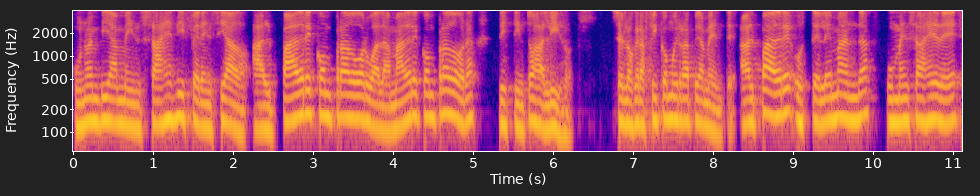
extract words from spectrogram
uno envía mensajes diferenciados al padre comprador o a la madre compradora distintos al hijo. Se los grafico muy rápidamente. Al padre, usted le manda un mensaje de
